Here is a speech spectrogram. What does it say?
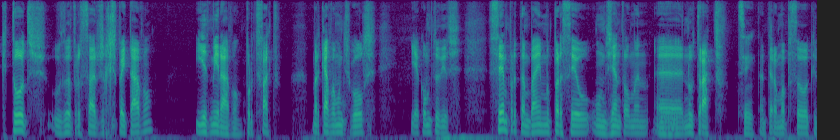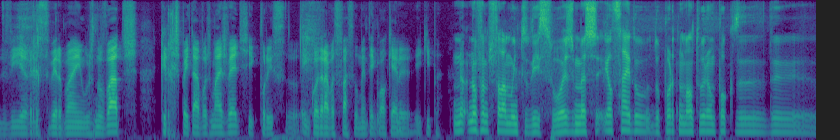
que todos os adversários respeitavam e admiravam, porque de facto marcava muitos gols e é como tu dizes, sempre também me pareceu um gentleman uh, no trato. Sim. Portanto, era uma pessoa que devia receber bem os novatos, que respeitava os mais velhos e que por isso enquadrava-se facilmente em qualquer equipa. Não, não, vamos falar muito disso hoje, mas ele sai do, do Porto numa altura um pouco de, de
